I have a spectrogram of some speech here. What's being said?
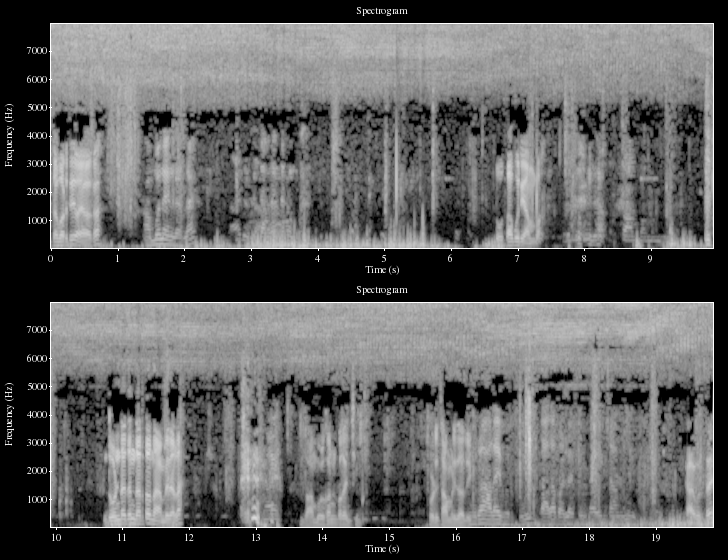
आता वरती आहे का आंबो नाही तोतापुरी आंबा. दोन डझन धरतात ना आंबे त्याला? जांभूळ खाऊन बघा जीभ. थोडी तांबडी झाली. आलाय भरपूर. काला पडला काय बोलताय?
